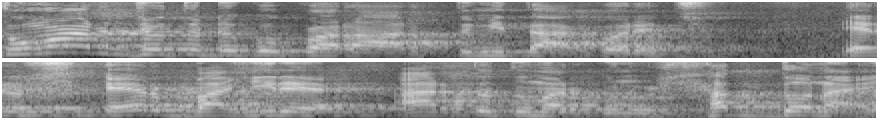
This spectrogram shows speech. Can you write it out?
তোমার যতটুকু করার তুমি তা করেছ। এর এর বাহিরে আর তো তোমার কোনো সাধ্য নাই।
